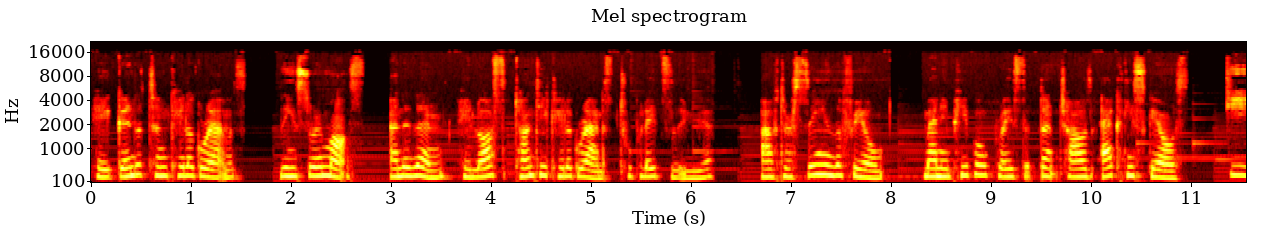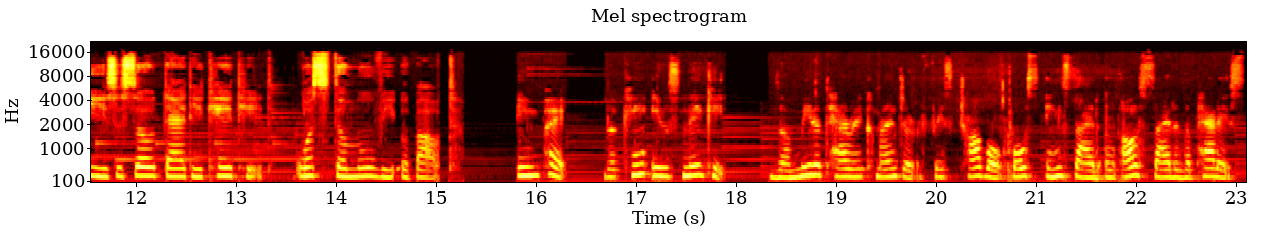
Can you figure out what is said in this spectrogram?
he gained 10 kilograms in three months, and then he lost 20 kilograms to play Ziyu. After seeing the film, many people praised Deng Chao's acting skills. He is so dedicated. What's the movie about? In Pei, the king is sneaky. The military commander faces trouble both inside and outside the palace.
